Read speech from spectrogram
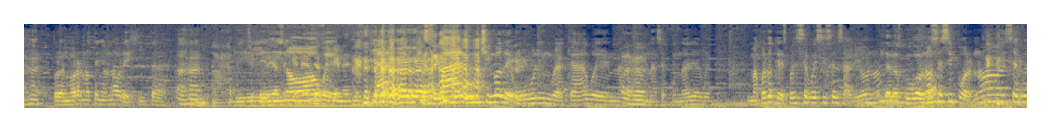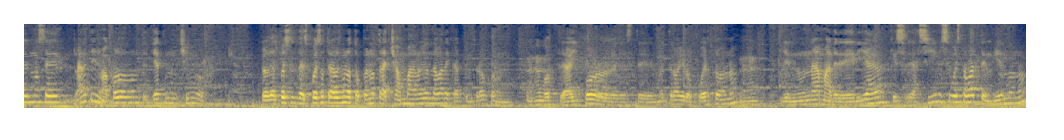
Ajá, Pero el morro no tenía una orejita. ajá. Ah, Y pinche no, güey. Ya, igual, un chingo de bullying, güey, acá, güey, en, la- Ajá. en la secundaria, güey. Y Me acuerdo que después ese güey sí se salió, ¿no? De los jugos, No, ¿no? sé si por. No, ese güey, no sé. La neta ni me acuerdo dónde. Ya tiene un chingo. Pero después, después otra vez me lo topé en otra chamba, ¿no? Yo andaba de carpintero con. Ajá. Ahí por este metro aeropuerto, ¿no? Ajá. Y en una maderería que se- así ese güey estaba atendiendo, ¿no?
